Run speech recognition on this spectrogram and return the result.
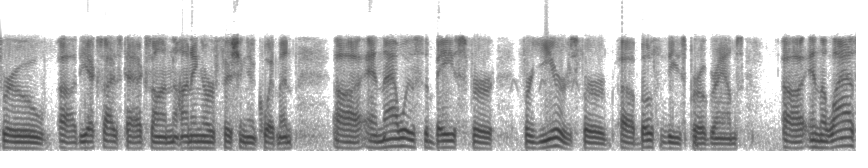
through uh, the excise tax on hunting or fishing equipment, uh, and that was the base for for years for uh, both of these programs. Uh, in the last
